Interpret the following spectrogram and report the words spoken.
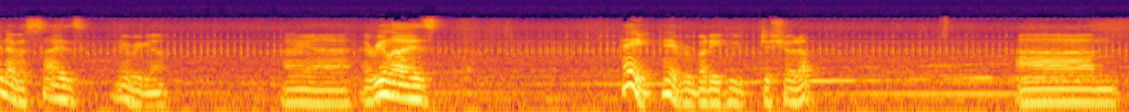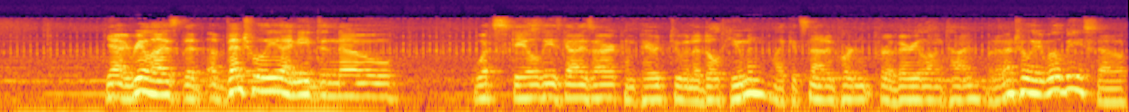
Did have a size. Here we go. I uh, I realized. Hey, hey everybody who just showed up. Um, yeah, I realized that eventually I need to know what scale these guys are compared to an adult human. Like it's not important for a very long time, but eventually it will be. So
